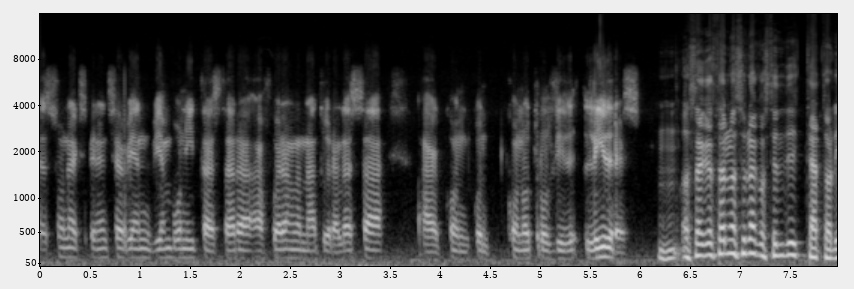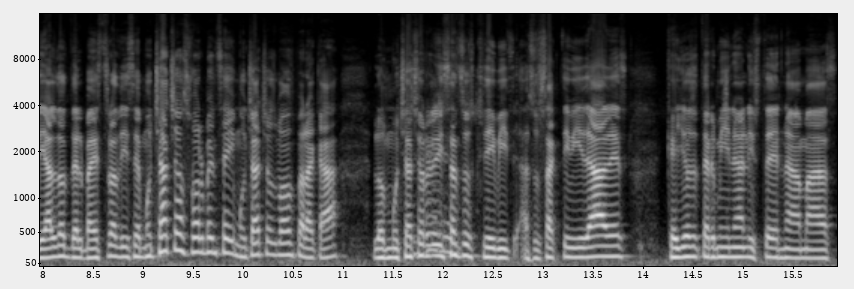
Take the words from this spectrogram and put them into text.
es una experiencia bien, bien bonita estar afuera en la naturaleza ah, con, con, otros líderes. O sea que esto no es una cuestión dictatorial donde el maestro dice, muchachos, fórmense y muchachos, vamos para acá. Los muchachos realizan sus, sus actividades que ellos determinan y ustedes nada más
